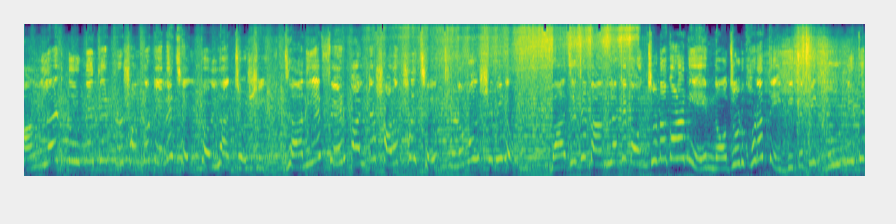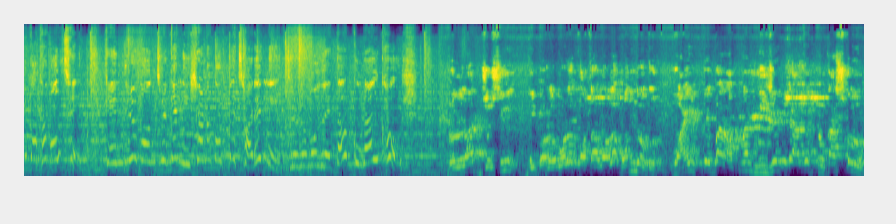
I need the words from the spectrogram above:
বাংলার দুর্নীতির প্রসঙ্গ টেনেছেন প্রহ্লাদ যোশী। জানিয়ে ফের পাল্টা সরব হয়েছে তৃণমূল শিবিরও। বাজেটে বাংলাকে বঞ্চনা করা নিয়ে নজর ঘোরাতেই বিজেপির দুর্নীতির কথা বলছে। কেন্দ্রীয় মন্ত্রীকে নিশানা করতে ছাড়েননি তৃণমূল নেতা কুণাল ঘোষ। প্রহ্লাদ যোশী, এই বড় বড় কথা বলা বন্ধ করুন। হোয়াইট পেপার আপনার নিজেরটা আগে প্রকাশ করুন।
